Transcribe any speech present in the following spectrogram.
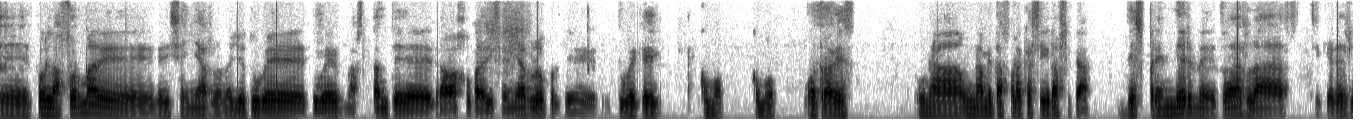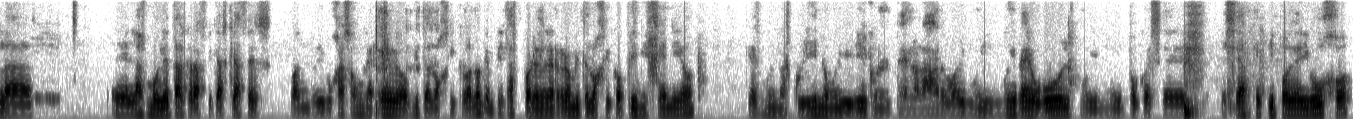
eh, pues la forma de, diseñarlo. ¿no? Yo tuve, tuve bastante trabajo para diseñarlo porque tuve que, como, como otra vez una, una metáfora casi gráfica, desprenderme de todas las, si quieres, las, eh, las muletas gráficas que haces cuando dibujas a un guerrero mitológico, ¿no? que empiezas por el guerrero mitológico primigenio, que es muy masculino, muy viril, con el pelo largo y muy, muy Beowulf, muy, muy poco ese, ese arquetipo de dibujo.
